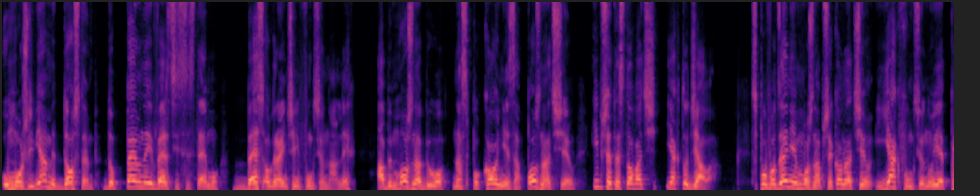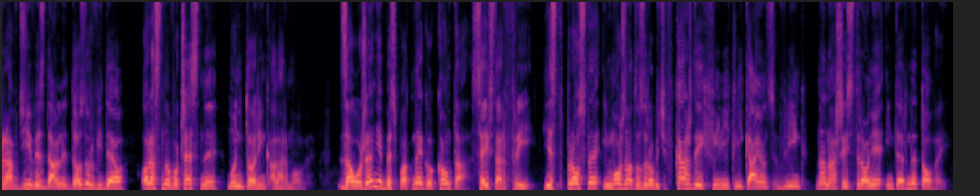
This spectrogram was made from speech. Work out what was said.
Umożliwiamy dostęp do pełnej wersji systemu bez ograniczeń funkcjonalnych, aby można było na spokojnie zapoznać się i przetestować, jak to działa. Z powodzeniem można przekonać się, jak funkcjonuje prawdziwy zdalny dozór wideo oraz nowoczesny monitoring alarmowy. Założenie bezpłatnego konta SafeStar Free jest proste i można to zrobić w każdej chwili klikając w link na naszej stronie internetowej.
